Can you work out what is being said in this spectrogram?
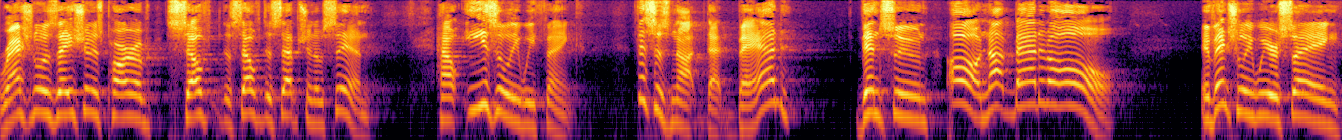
Rationalization is part of self, the self deception of sin. How easily we think, this is not that bad. Then soon, oh, not bad at all. Eventually, we are saying,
